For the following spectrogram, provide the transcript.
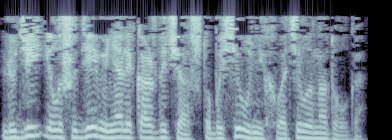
Людей и лошадей меняли каждый час, чтобы сил у них хватило надолго.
